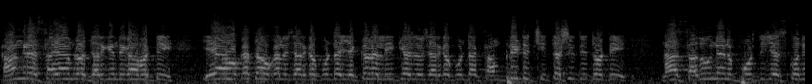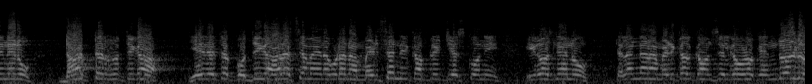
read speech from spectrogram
కాంగ్రెస్ హయాంలో జరిగింది కాబట్టి ఏ అవకతవకలు జరగకుండా ఎక్కడ లీకేజ్ జరగకుండా కంప్లీట్ చిత్తశుద్ధితోటి నా చదువు నేను పూర్తి చేసుకొని నేను డాక్టర్ వృత్తిగా ఏదైతే కొద్దిగా ఆలస్యమైనా కూడా నా మెడిసిన్ని కంప్లీట్ చేసుకొని ఈరోజు నేను తెలంగాణ మెడికల్ కౌన్సిల్గా కూడా ఒక ఎన్రోల్డ్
